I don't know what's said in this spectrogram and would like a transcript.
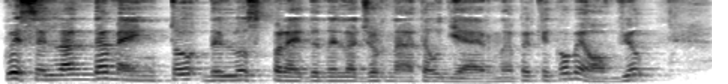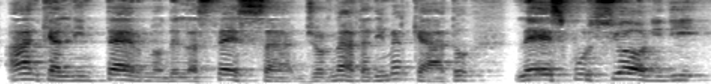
Questo è l'andamento dello spread nella giornata odierna perché come ovvio anche all'interno della stessa giornata di mercato le escursioni di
